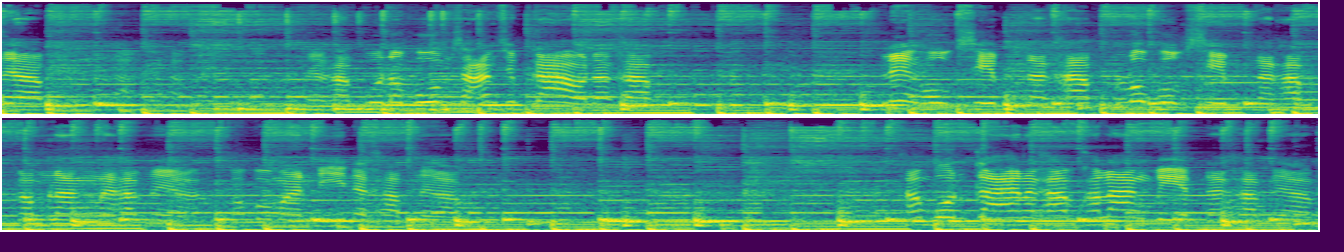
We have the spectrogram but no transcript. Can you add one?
นะครับเนี่ยครับนะครับอุณหภูมิ 39 นะครับเร่ง60 นะครับลบ60 นะครับกำลังนะครับเนี่ยก็ประมาณนี้นะครับเนี่ยครับข้างบนกลางนะครับข้างล่างเบสนะครับเนี่ยครับ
